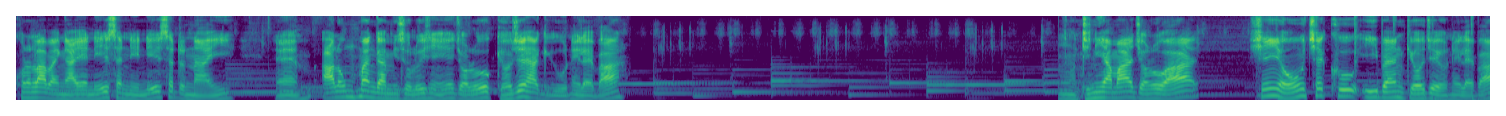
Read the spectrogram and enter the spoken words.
9လပိုင်း9ရက်နေ့စနေနေ့17နာရီအဲအားလုံးမှန်ကန်ပြီဆိုလို့ရှိရင်ကျွန်တော်တို့ကြောချက်ဟာကီကိုနှိပ်လိုက်ပါဒီနေရာမှာကျွန်တော်တို့ကရှင်းယုံချက်ခု e-ban ကြောချက်ကိုနှိပ်လိုက်ပါ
